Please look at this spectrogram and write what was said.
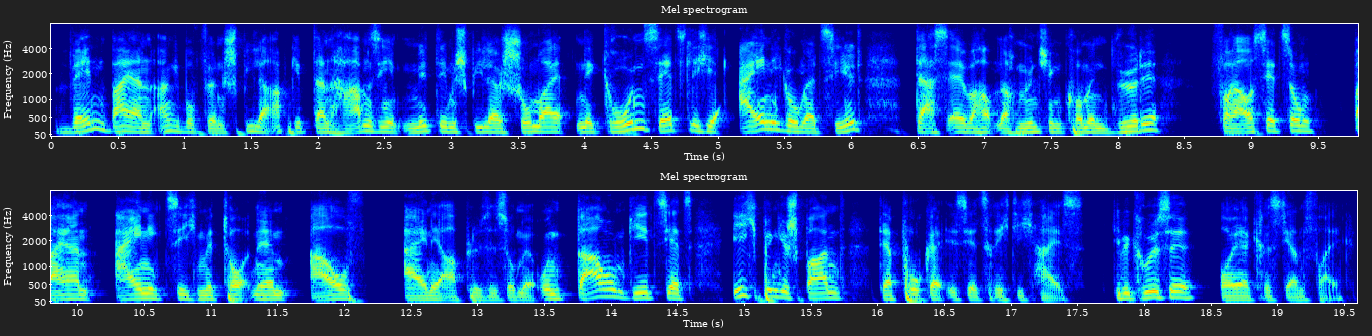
wenn Bayern ein Angebot für einen Spieler abgibt, dann haben sie mit dem Spieler schon mal eine grundsätzliche Einigung erzielt, dass er überhaupt nach München kommen würde. Voraussetzung, Bayern einigt sich mit Tottenham auf eine Ablösesumme. Und darum geht's jetzt. Ich bin gespannt. Der Poker ist jetzt richtig heiß. Liebe Grüße, euer Christian Falk.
